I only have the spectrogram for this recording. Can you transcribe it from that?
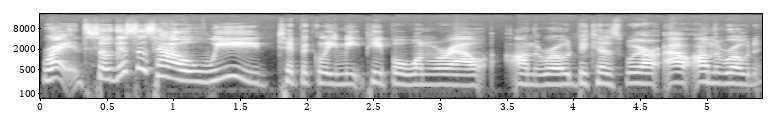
Right. So this is how we typically meet people when we're out on the road because we are out on the road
